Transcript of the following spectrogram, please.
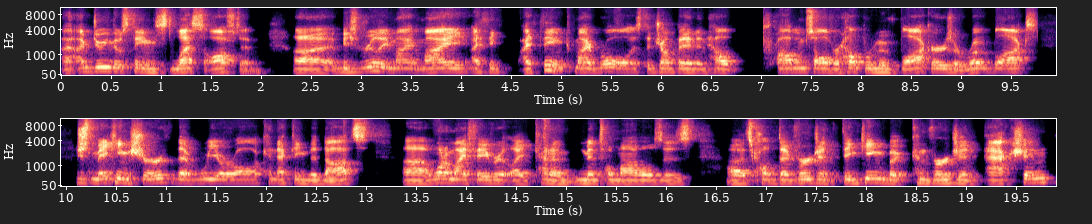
I'm doing those things less often uh, because really my my I think I think my role is to jump in and help problem solve or help remove blockers or roadblocks, just making sure that we are all connecting the dots. Uh, one of my favorite like kind of mental models is uh, it's called divergent thinking, but convergent action.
